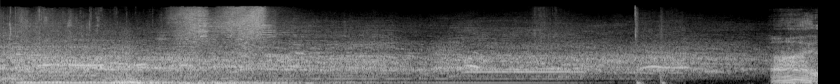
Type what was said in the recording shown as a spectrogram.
way. I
